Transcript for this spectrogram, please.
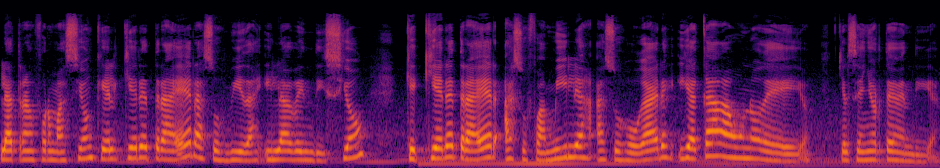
la transformación que Él quiere traer a sus vidas y la bendición que quiere traer a sus familias, a sus hogares y a cada uno de ellos. Que el Señor te bendiga.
